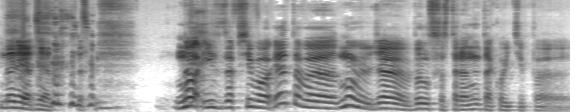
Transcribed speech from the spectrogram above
Да нет, нет. Но из-за всего этого, ну, я был со стороны такой, типа,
